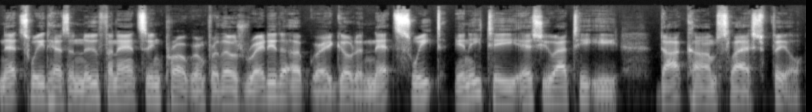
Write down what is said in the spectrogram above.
NetSuite has a new financing program for those ready to upgrade. Go to netsuite, N-E-T-S-U-I-T-E dot com slash Phil.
